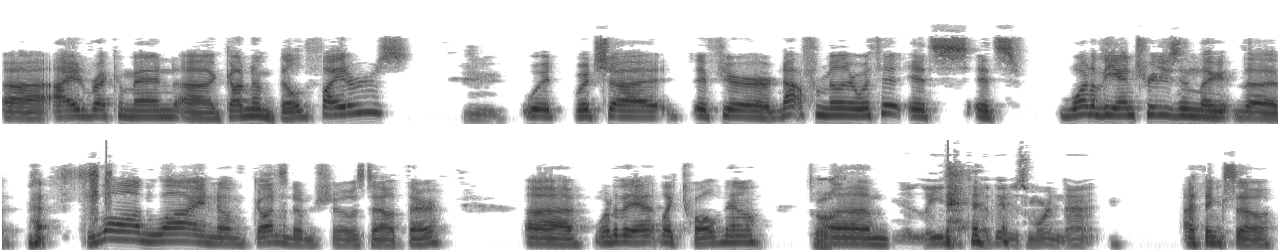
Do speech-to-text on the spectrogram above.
uh, I'd recommend uh, Gundam Build Fighters, Mm. which which uh, if you're not familiar with it, it's it's one of the entries in the the long line of Gundam shows out there. Uh, what are they at? Like 12 now? Ugh. Um, At least I think it's more than that. I think so.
